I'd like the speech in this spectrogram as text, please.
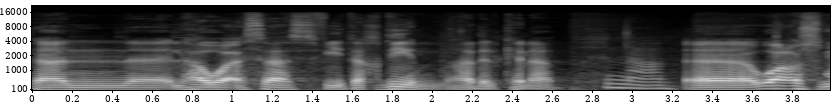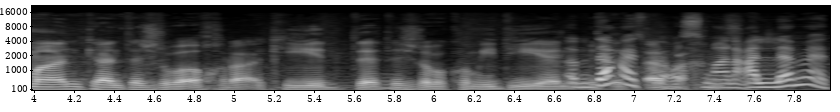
كان الهوى أساس في تقديم هذا الكلام. نعم. آه وعثمان كان تجربة أخرى أكيد تجربة كوميدية أبدعت عثمان علمت.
